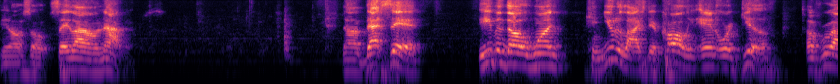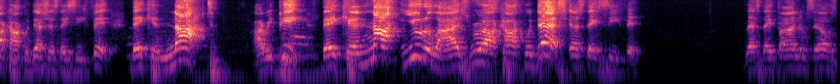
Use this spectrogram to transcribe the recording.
You know, so say lie on that one. Now, that said, even though one can utilize their calling and or gift of Ruach HaKodesh as they see fit, they cannot, I repeat, they cannot utilize Ruach HaKodesh as they see fit, lest they find themselves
